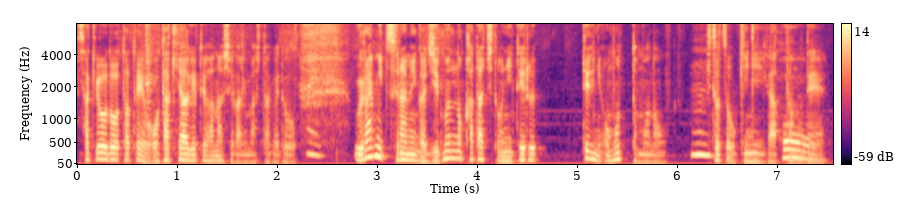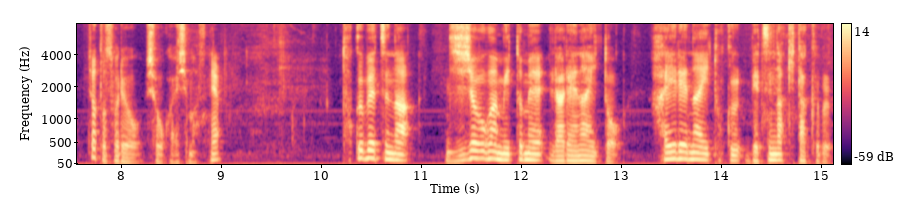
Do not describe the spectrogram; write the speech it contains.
先ほど例えばお焚き上げという話がありましたけど、はい。恨みつらみが自分の形と似てるっていうふうに思ったものをうん。一つお気に入りがあったので、ちょっとそれを紹介しますね。特別な事情が認められないと入れない特別な帰宅部。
